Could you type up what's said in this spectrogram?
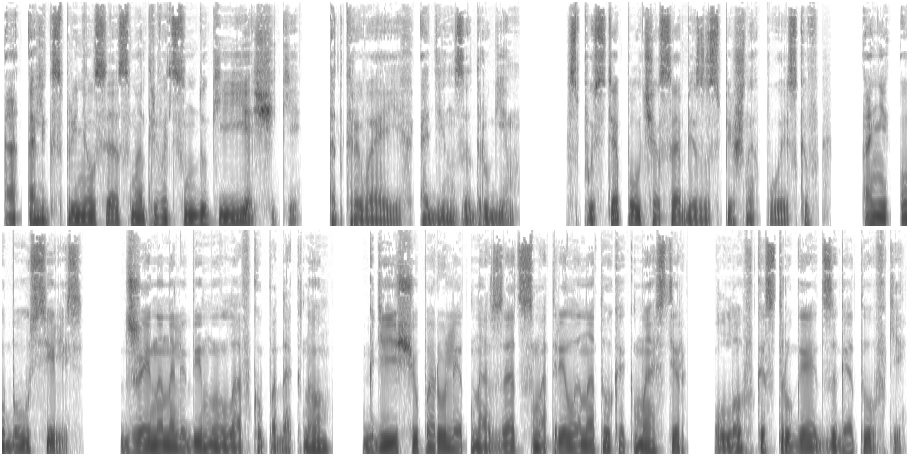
а Алекс принялся осматривать сундуки и ящики, открывая их один за другим. Спустя полчаса безуспешных поисков они оба уселись. Джейна на любимую лавку под окном, где еще пару лет назад смотрела на то, как мастер ловко стругает заготовки,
